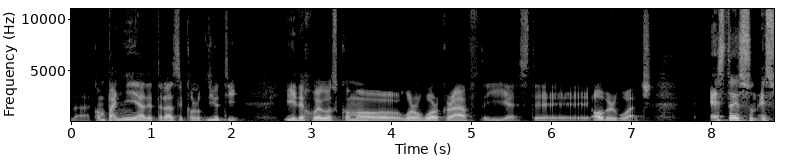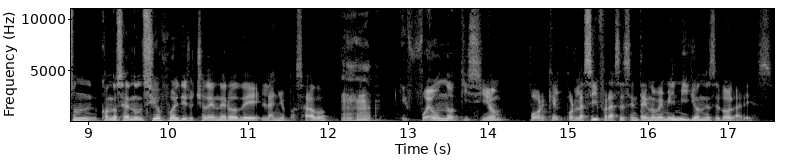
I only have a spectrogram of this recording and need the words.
la compañía detrás de Call of Duty y de juegos como World of Warcraft y este Overwatch. Esta es un, es un, cuando se anunció fue el 18 de enero del año pasado y fue una notición porque, por la cifra, 69 mil millones de dólares.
